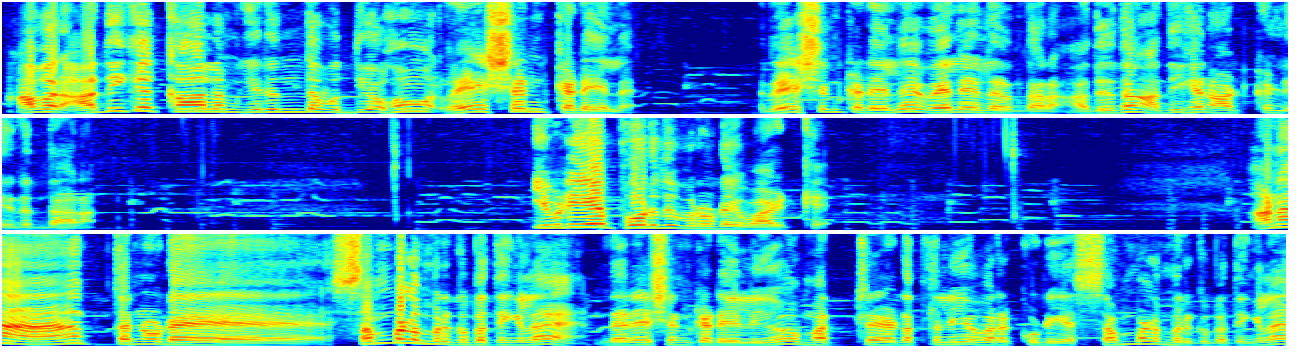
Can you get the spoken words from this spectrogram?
அவர் அதிக காலம் இருந்த உத்தியோகம் ரேஷன் கடையில். ரேஷன் கடையில் வேலையில் இருந்தாராம். அதுதான் அதிக நாட்கள் இருந்தாராம். இப்படியே போகிறது இவருடைய வாழ்க்கை. ஆனால் தன்னோட சம்பளம் இருக்குது பார்த்தீங்களா இந்த ரேஷன் கடையிலையோ மற்ற இடத்துலையோ வரக்கூடிய சம்பளம் இருக்குது பார்த்தீங்களா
